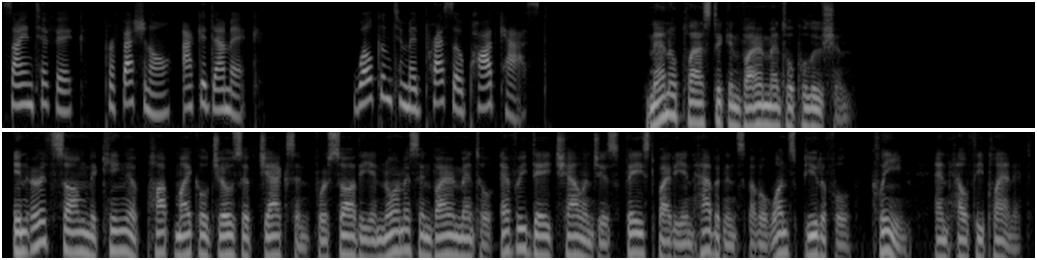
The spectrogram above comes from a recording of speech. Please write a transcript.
scientific, professional, academic. Welcome to MedPresso Podcast. Nanoplastic environmental pollution. In Earth Song, the king of pop Michael Joseph Jackson foresaw the enormous environmental everyday challenges faced by the inhabitants of a once beautiful, clean, and healthy planet.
